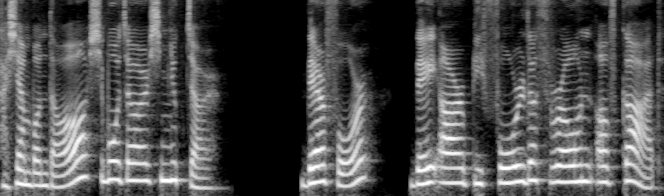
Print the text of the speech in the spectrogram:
다시 한 번 더 15절 16절. Therefore they are before the throne of God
